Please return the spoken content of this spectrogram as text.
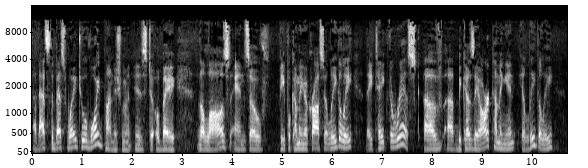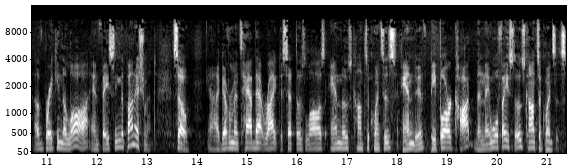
Uh, that's the best way to avoid punishment is to obey the laws. And so people coming across illegally, they take the risk of, uh, because they are coming in illegally, of breaking the law and facing the punishment. So, uh, governments have that right to set those laws and those consequences, and if people are caught, then they will face those consequences.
